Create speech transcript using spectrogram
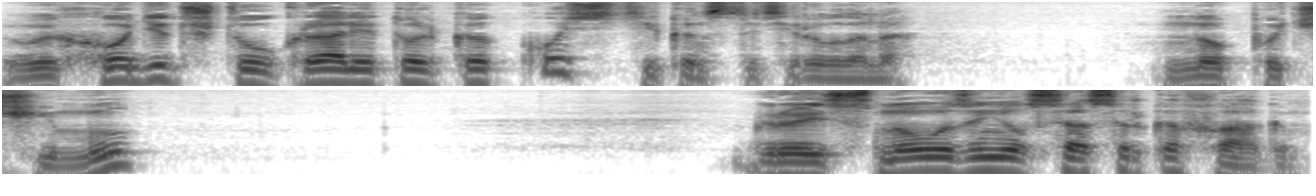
Выходит, что украли только кости, констатировала она. Но почему? Грей снова занялся саркофагом.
